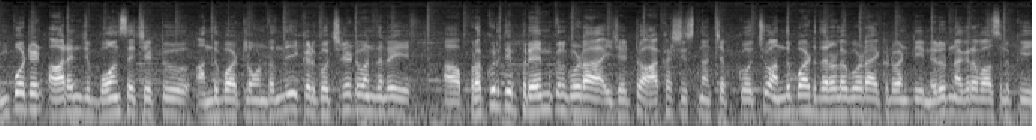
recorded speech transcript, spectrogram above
ఇంపార్టెంట్ ఆరెంజ్ బోన్సే చెట్టు అందుబాటులో ఉంటుంది. ఇక్కడికి వచ్చినటువంటి ఆ, ప్రకృతి ప్రేమికులు కూడా ఈ చెట్టు ఆకర్షిస్తుందని చెప్పుకోవచ్చు. అందుబాటు ధరలో కూడా ఇక్కడంటి నెల్లూరు నగరవాసులకి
